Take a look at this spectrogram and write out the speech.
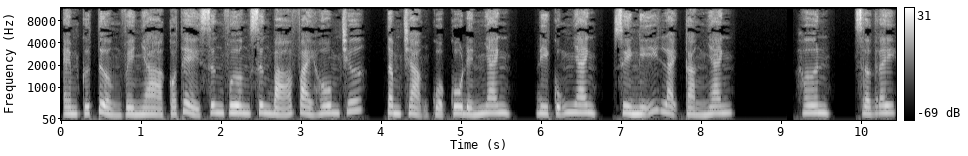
em cứ tưởng về nhà có thể xưng vương xưng bá vài hôm chứ, tâm trạng của cô đến nhanh, đi cũng nhanh, suy nghĩ lại càng nhanh. Hơn, giờ đây,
